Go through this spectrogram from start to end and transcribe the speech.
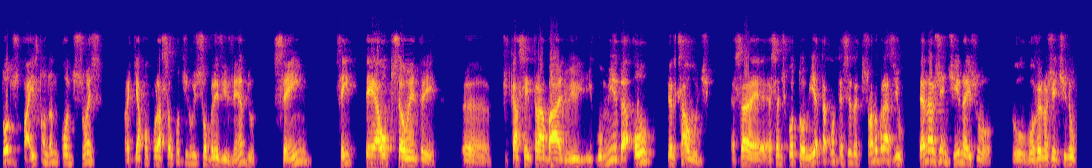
todos os países estão dando condições para que a população continue sobrevivendo sem, sem ter a opção entre uh, ficar sem trabalho e, e, comida ou ter saúde. Essa, essa dicotomia está acontecendo aqui só no Brasil. Até na Argentina isso o governo argentino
